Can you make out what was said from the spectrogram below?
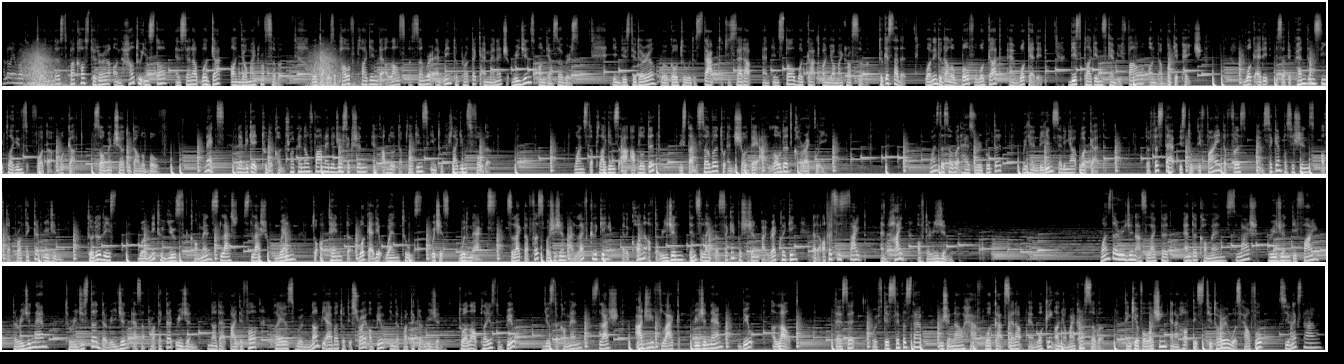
Hello and welcome to another Sparked Host tutorial on how to install and set up WorldGuard on your Minecraft server. WorldGuard is a powerful plugin that allows a server admin to protect and manage regions on their servers. In this tutorial, we'll go to the step to set up and install WorldGuard on your Minecraft server. To get started, we'll need to download both WorldGuard and WorldEdit. These plugins can be found on the Bukkit page. WorldEdit is a dependency plugin for the WorldGuard, so make sure to download both. Next, navigate to the Control Panel File Manager section and upload the plugins into Plugins folder. Once the plugins are uploaded, restart the server to ensure they are loaded correctly. Once the server has rebooted, we can begin setting up WorldGuard. The first step is to define the first and second positions of the protected region. To do this, we'll need to use command slash slash wand to obtain the WorldEdit wand tools, which is Wooden Axe. Select the first position by left-clicking at the corner of the region, then select the second position by right-clicking at the opposite side and height of the region. Once the region are selected, enter command slash region define the region name to register the region as a protected region. Note that by default, players will not be able to destroy or build in the protected region. To allow players to build, use the command slash rgflag region name build allowed. That's it. With this simple step, you should now have WorldGuard set up and working on your Minecraft server. Thank you for watching and I hope this tutorial was helpful. See you next time.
